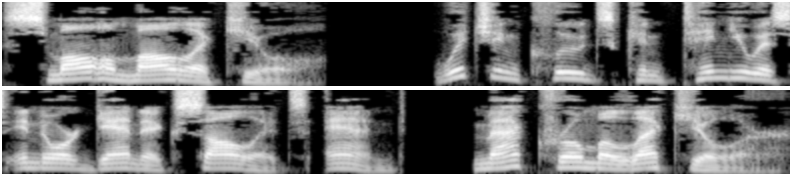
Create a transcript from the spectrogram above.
Small molecule, which includes continuous inorganic solids and macromolecular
